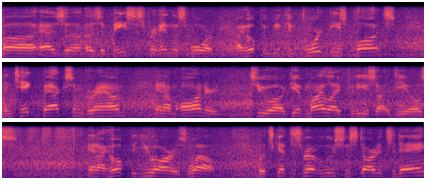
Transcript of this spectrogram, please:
uh, as, a, as a basis for endless war. I hope that we can thwart these plots and take back some ground, and I'm honored to uh, give my life for these ideals, and I hope that you are as well. Let's get this revolution started today.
